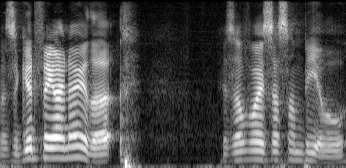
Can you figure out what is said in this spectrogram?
It's a good thing I know that. Because otherwise that's unbeatable.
